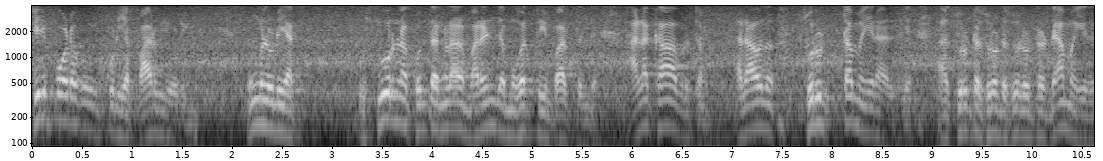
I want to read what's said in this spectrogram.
சிரிப்போட கூடிய பார்வையோடையும் உங்களுடைய சூர்ண குந்தங்களால் மறைஞ்ச முகத்தையும் பார்த்துண்டு அலகாவிருத்தம் அதாவது சுருட்ட மயிராக இருக்குது சுருட்ட சுருட்ட சுருட்ட மயிர்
